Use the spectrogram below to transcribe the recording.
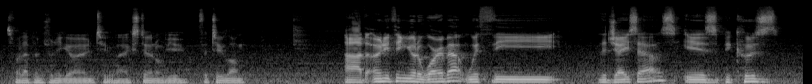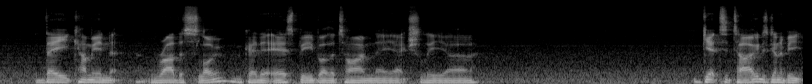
That's what happens when you go into uh, external view for too long. Uh, the only thing you got to worry about with the the JSOWs is because they come in rather slow. Okay, their airspeed by the time they actually uh, get to target is going to be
